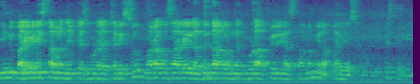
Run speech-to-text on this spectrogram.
దీన్ని పరిగణిస్తామని చెప్పేసి కూడా హెచ్చరిస్తూ మరొకసారి లబ్ధిదారులందరికీ కూడా అప్పీల్ చేస్తాను మీరు అప్లై చేసుకోమని చెప్పేసి తెలియజేస్తాను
